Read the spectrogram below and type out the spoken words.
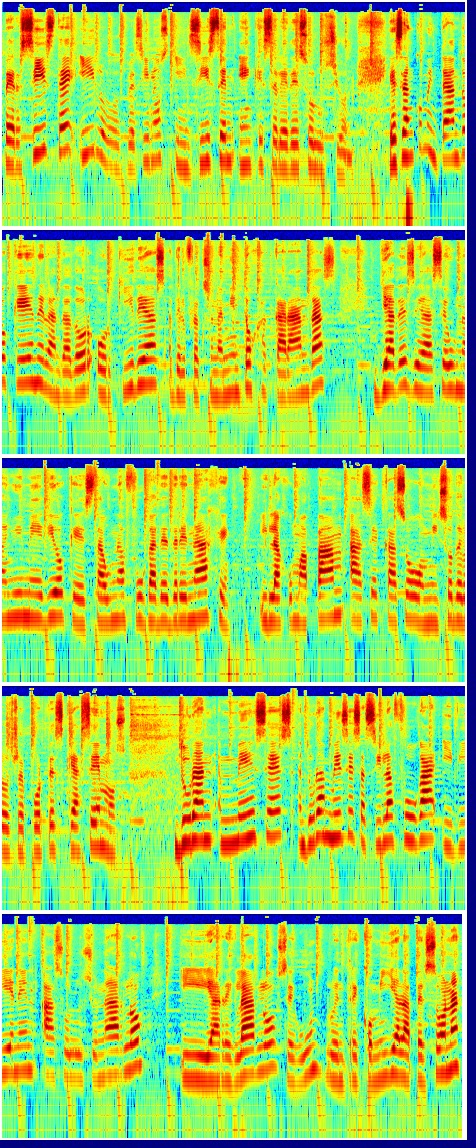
persiste y los vecinos insisten en que se le dé solución. Están comentando que en el andador Orquídeas del fraccionamiento Jacarandas ya desde hace un año y medio que está una fuga de drenaje y la Jumapam hace caso omiso de los reportes que hacemos. Duran meses, duran meses así la fuga y vienen a solucionarlo y arreglarlo, según lo entrecomilla la persona,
